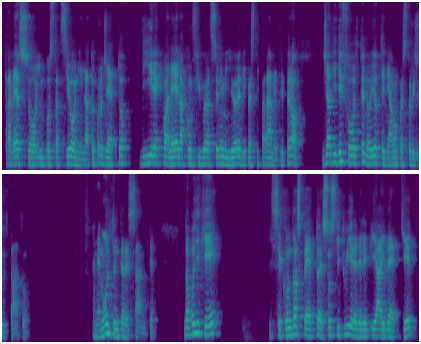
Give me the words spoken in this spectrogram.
attraverso impostazioni, lato progetto, dire qual è la configurazione migliore di questi parametri, però già di default noi otteniamo questo risultato. Ed è molto interessante. Dopodiché il secondo aspetto è sostituire delle API vecchie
